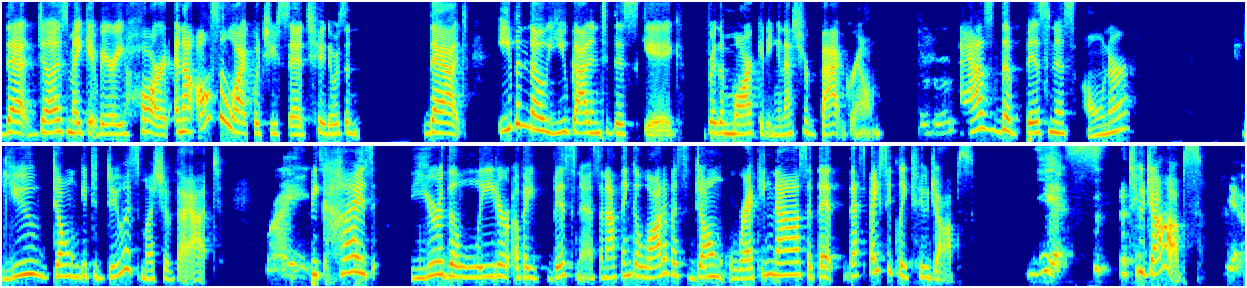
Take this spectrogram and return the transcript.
that does make it very hard. And i also like what you said too. There was a that even though you got into this gig for the marketing and that's your background mm-hmm. as the business owner you don't get to do as much of that Right. Because you're the leader of a business. And I think a lot of us don't recognize that, that that's basically two jobs. Yes. two jobs. Yeah.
